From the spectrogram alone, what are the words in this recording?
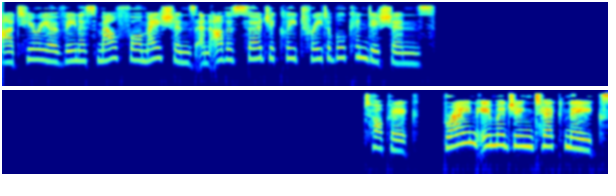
arteriovenous malformations, and other surgically treatable conditions. Topic: Brain imaging techniques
